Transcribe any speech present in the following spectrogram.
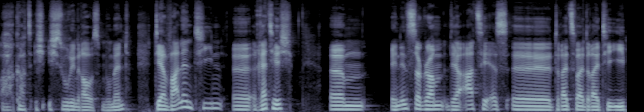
oh Gott, ich, ich suche ihn raus, Moment. Der Valentin äh, Rettich, ähm, in Instagram der ACS äh, 323 Ti,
